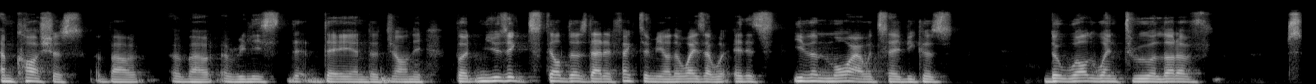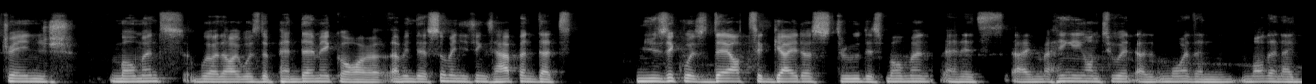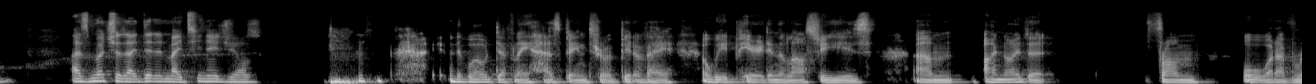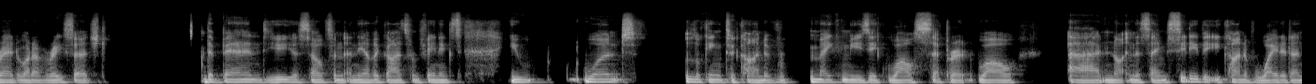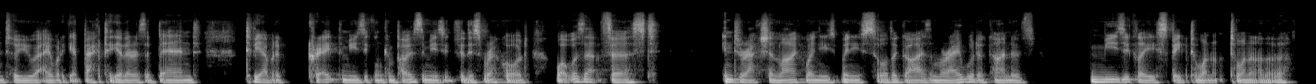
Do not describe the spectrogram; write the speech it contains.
I'm cautious about about a release day and the journey. But music still does that effect to me. Otherwise, I would. It's even more, I would say, because the world went through a lot of strange moments, whether it was the pandemic or I mean, there's so many things happened that music was there to guide us through this moment, and it's I'm hanging on to it more than more than I, as much as I did in my teenage years. the world definitely has been through a bit of a, a weird period in the last few years. Um, I know that from or what I've read, what I've researched, the band, you yourself and, and the other guys from Phoenix, you weren't looking to kind of make music while separate, while uh, not in the same city, that you kind of waited until you were able to get back together as a band to be able to create the music and compose the music for this record. What was that first interaction like when you when you saw the guys and were able to kind of musically speak to one to one another?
